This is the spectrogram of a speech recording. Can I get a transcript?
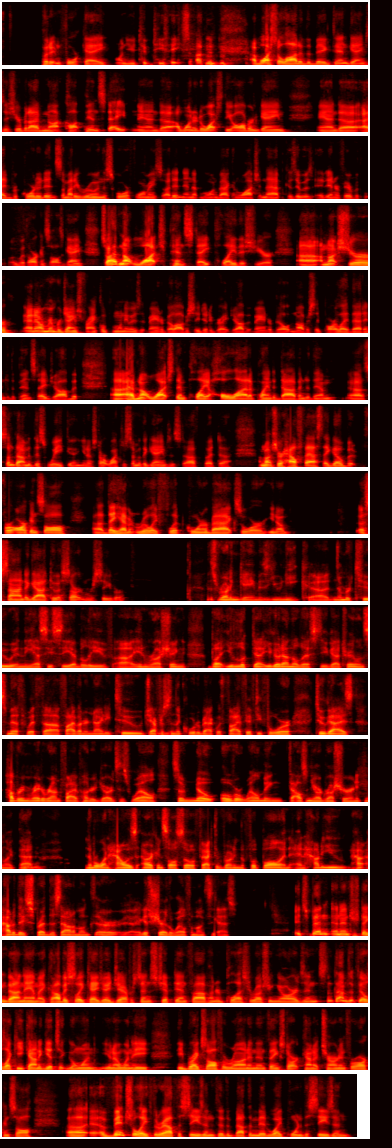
put it in 4K on YouTube TV. So I've been, I've watched a lot of the Big Ten games this year, but I have not caught Penn State. And uh, I wanted to watch the Auburn game, and uh, I had recorded it, and somebody ruined the score for me, so I didn't end up going back and watching that because it was it interfered with with Arkansas's game. So I have not watched Penn State play this year. Uh, I'm not sure, and I remember James Franklin from when he was at Vanderbilt. Obviously, did a great job at Vanderbilt, and obviously parlayed that into the Penn State job. But uh, I have not watched them play a whole lot. I plan to dive into them uh, sometime this week and you know start watching some of the games and stuff. But uh, I'm not sure how fast they go. But for Arkansas, uh, they haven't really flipped cornerbacks or you know assigned a guy to a certain receiver. This running game is unique. Uh, number two in the SEC, I believe, uh, in rushing. But you look down, you go down the list. You got Trelon Smith with uh, 592, Jefferson, mm-hmm. the quarterback, with 554. Two guys hovering right around 500 yards as well. So no overwhelming thousand yard rusher or anything like that. Mm-hmm. Number one, how is Arkansas so effective running the football, and and how do you how, how do they spread this out amongst, or I guess share the wealth amongst the guys? It's been an interesting dynamic. Obviously, KJ Jefferson's chipped in 500 plus rushing yards, and sometimes it feels like he kind of gets it going. You know, when he he breaks off a run, and then things start kind of churning for Arkansas. Uh, eventually, throughout the season, to the, about the midway point of the season,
